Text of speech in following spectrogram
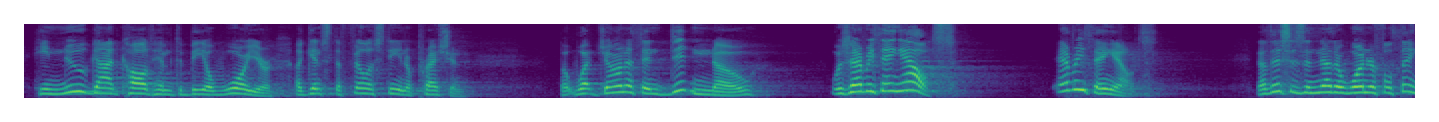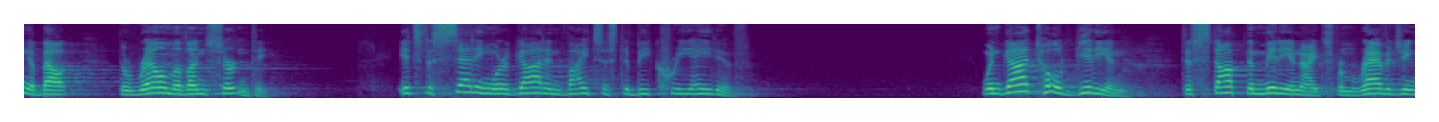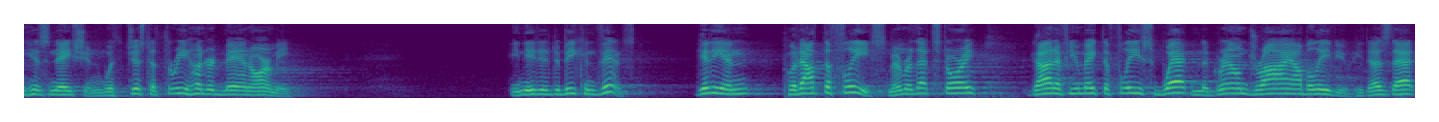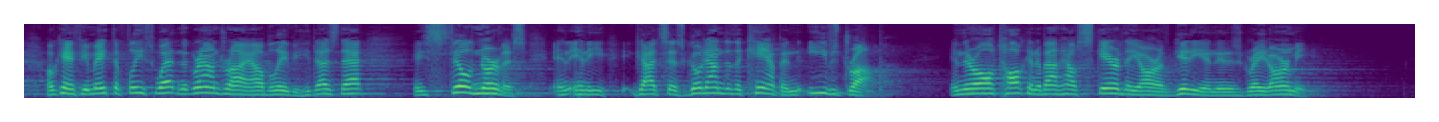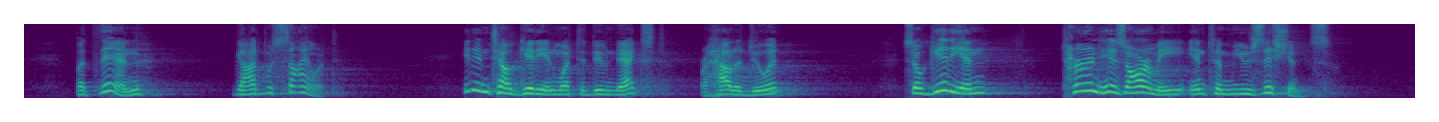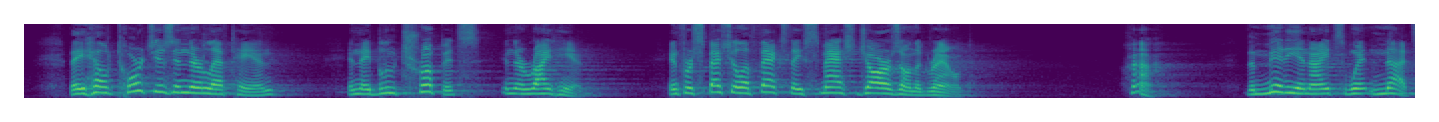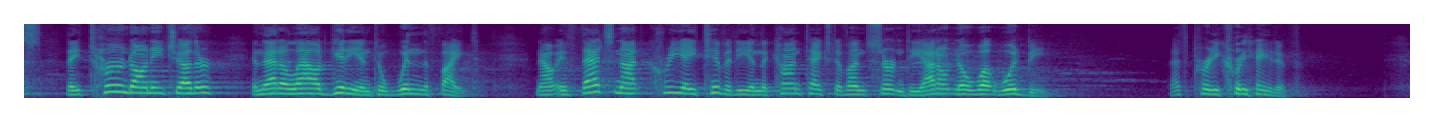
He knew God called him to be a warrior against the Philistine oppression. But what Jonathan didn't know was everything else. Everything else. Now, this is another wonderful thing about the realm of uncertainty. It's the setting where God invites us to be creative. When God told Gideon to stop the Midianites from ravaging his nation with just a 300 man army. He needed to be convinced. Gideon put out the fleece. Remember that story? God, if you make the fleece wet and the ground dry, I'll believe you. He does that. Okay, if you make the fleece wet and the ground dry, I'll believe you. He does that. He's still nervous. And, and he, God says, Go down to the camp and eavesdrop. And they're all talking about how scared they are of Gideon and his great army. But then God was silent. He didn't tell Gideon what to do next or how to do it. So Gideon turned his army into musicians. They held torches in their left hand and they blew trumpets in their right hand. And for special effects, they smashed jars on the ground. Huh. The Midianites went nuts. They turned on each other and that allowed Gideon to win the fight. Now, if that's not creativity in the context of uncertainty, I don't know what would be. That's pretty creative.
